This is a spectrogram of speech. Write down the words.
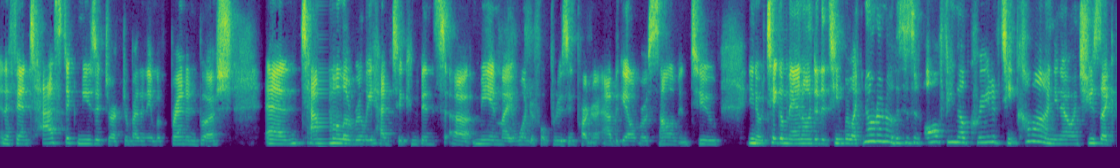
and a fantastic music director by the name of Brandon Bush. And Tamala really had to convince uh, me and my wonderful producing partner Abigail Rose Solomon to, you know, take a man onto the team. We're like, no, no, no, this is an all-female creative team. Come on, you know. And she's like,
